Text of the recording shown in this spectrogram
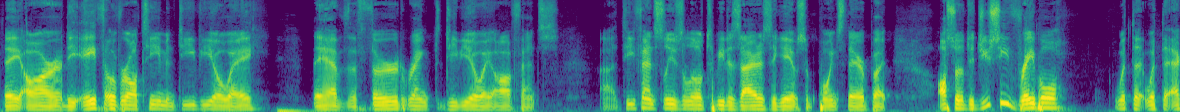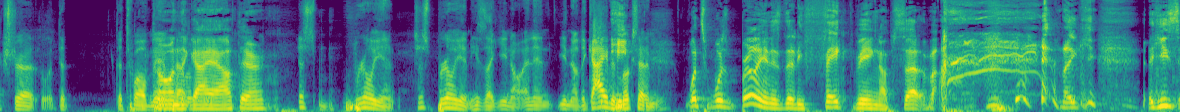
They are the eighth overall team in DVOA. They have the third ranked DVOA offense. Uh, defense leaves a little to be desired as they gave up some points there, but also, did you see Vrabel with the with the extra with the the twelve man throwing the guy out there? Just brilliant, just brilliant. He's like, you know, and then you know the guy even he, looks at him. What's was brilliant is that he faked being upset about. like he's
